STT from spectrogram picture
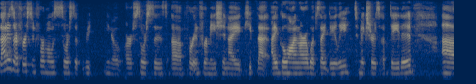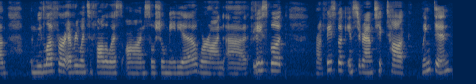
that is our first and foremost source of, you know, our sources uh, for information. I keep that. I go on our website daily to make sure it's updated. Um, and we'd love for everyone to follow us on social media. We're on uh, Facebook. We're on Facebook, Instagram, TikTok, LinkedIn.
